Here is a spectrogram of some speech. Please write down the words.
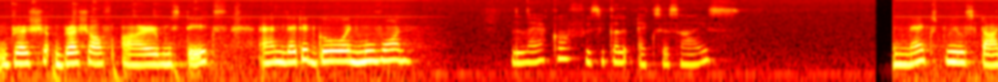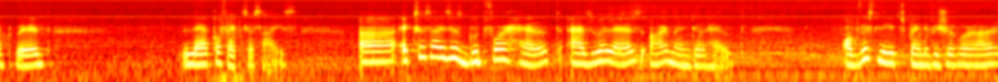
brush brush off our mistakes and let it go and move on. Lack of physical exercise. Next we'll start with lack of exercise. Uh, exercise is good for health as well as our mental health. Obviously it's beneficial for our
